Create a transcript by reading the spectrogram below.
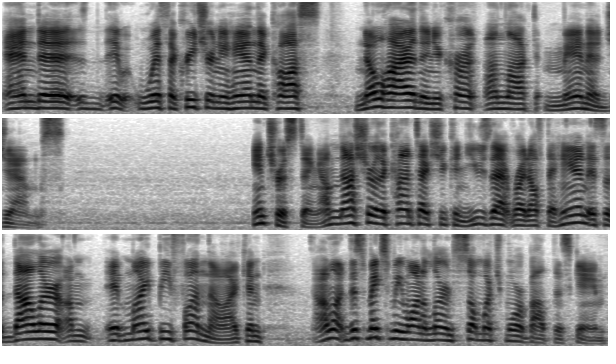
and uh, it, with a creature in your hand that costs no higher than your current unlocked mana gems. Interesting. I'm not sure the context you can use that right off the hand. It's a dollar. Um, it might be fun though. I can, I want. This makes me want to learn so much more about this game.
